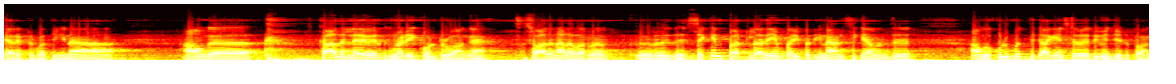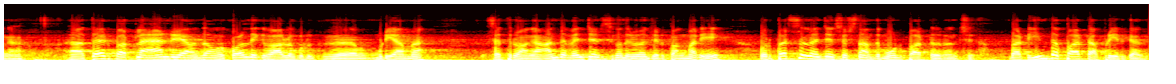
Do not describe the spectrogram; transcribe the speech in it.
கேரக்டர் பார்த்தீங்கன்னா அவங்க காதல் நிறைவேறதுக்கு முன்னாடியே கொண்டுருவாங்க ஸோ அதனால் வர்ற ஒரு இது. செகண்ட் பார்ட்டில் அதே மாதிரி பார்த்தீங்கன்னா அன்சிகா வந்து அவங்க குடும்பத்துக்கு அகேன்ஸ்டாகவே ரிவெஞ்ச் எடுப்பாங்க. தேர்ட் பார்ட்டில் ஆண்ட்ரியா வந்து அவங்க குழந்தைக்கு வாழ்வு கொடுக்க முடியாமல் செத்துருவாங்க. அந்த வெஞ்சன்ஸுக்கு வந்து ரிவெஞ்ச் எடுப்பாங்க மாதிரி. ஒரு பர்சனல் வெஞ்சன்ஸ் வச்சு தான் அந்த மூணு பாட்டு இருந்துச்சு. பட் இந்த பாட்டு அப்படி இருக்காது.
